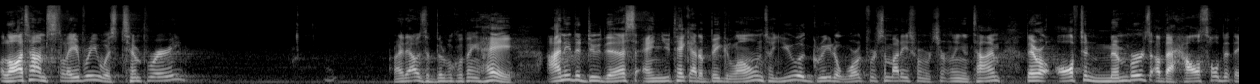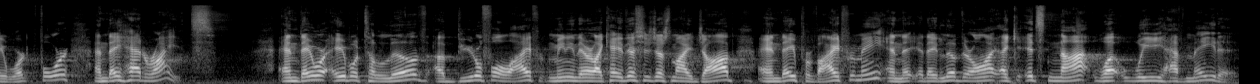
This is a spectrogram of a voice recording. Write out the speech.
A lot of times, slavery was temporary. Right? That was a biblical thing. Hey, I need to do this, and you take out a big loan, so you agree to work for somebody from a certain length of time. They were often members of the household that they worked for, and they had rights and they were able to live a beautiful life, meaning they were like, hey, this is just my job, and they provide for me, and they, they live their own life. Like, it's not what we have made it.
